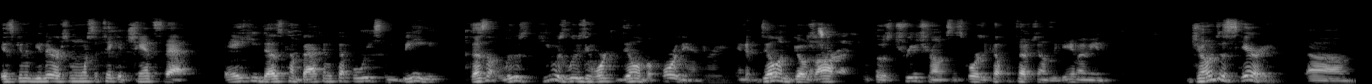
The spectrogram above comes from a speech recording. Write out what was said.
is gonna be there if someone wants to take a chance that a he does come back in a couple weeks and b doesn't lose. He was losing work to Dillon before the injury, and if Dillon goes that's off correct. with those tree trunks and scores a couple touchdowns a game, I mean, Jones is scary. Um,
